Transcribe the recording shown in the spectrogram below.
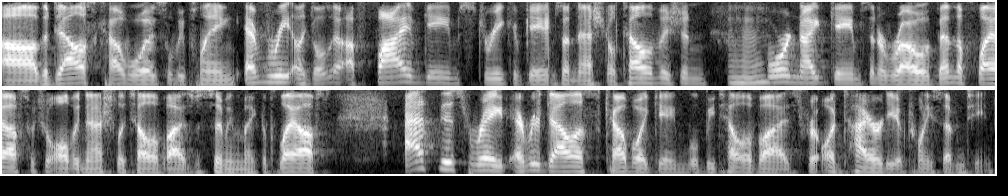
uh, the Dallas Cowboys will be playing every like a five game streak of games on national television, four night games in a row, then the playoffs, which will all be nationally televised, assuming they make the playoffs. At this rate, every Dallas Cowboy game will be televised for entirety of 2017.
